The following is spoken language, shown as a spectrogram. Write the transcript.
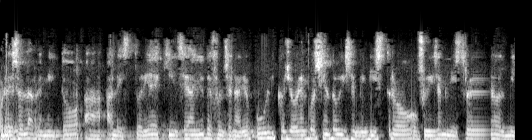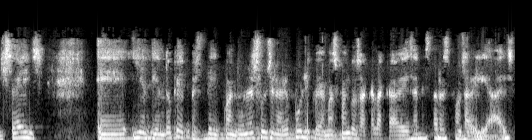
Por eso la remito a, la historia de 15 años de funcionario público. Yo vengo siendo viceministro o fui viceministro en 2006 eh, y entiendo que pues, cuando uno es funcionario público y además cuando saca la cabeza en estas responsabilidades,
